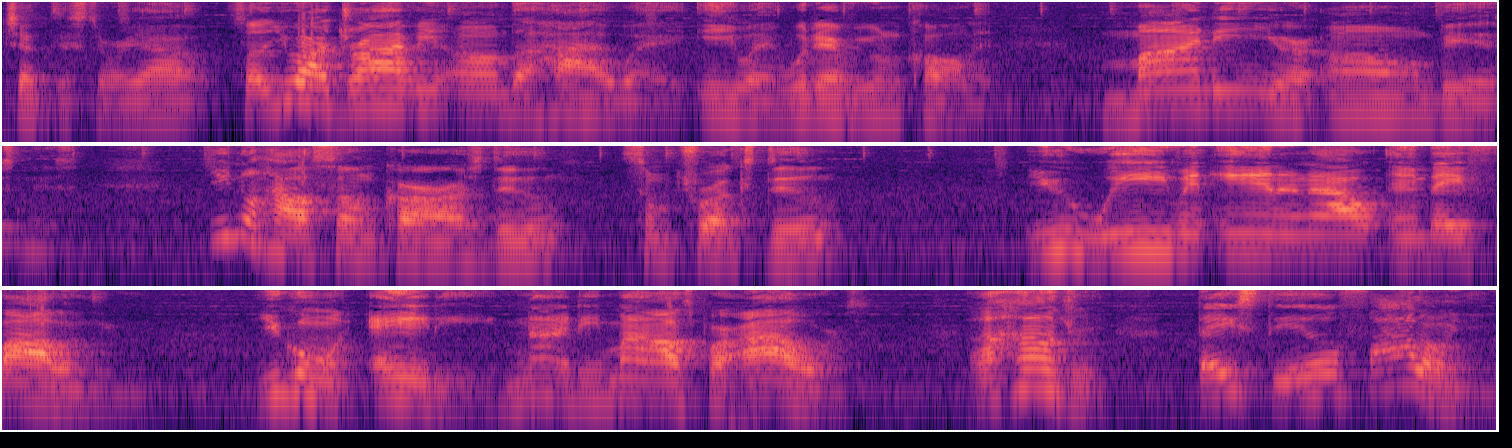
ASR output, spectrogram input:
Check this story out. So you are driving on the highway, E-way, whatever you want to call it, minding your own business. You know how some cars do, some trucks do. You weaving in and out and they following you you going 80, 90 miles per hour, 100, they still following you.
